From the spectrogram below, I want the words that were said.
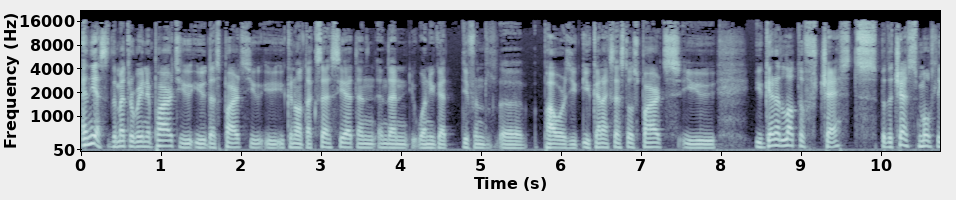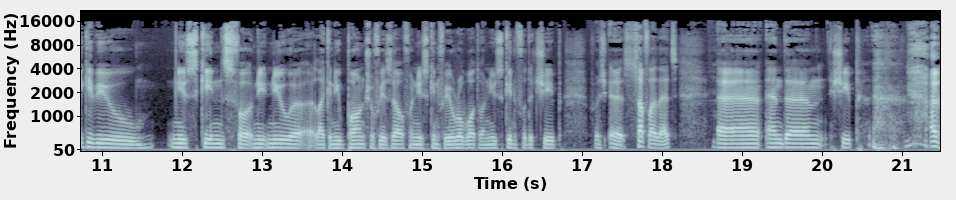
and yes, the Metroidvania part, you, you there's parts you, you, you cannot access yet, and, and then when you get different uh, powers, you, you can access those parts. You you get a lot of chests, but the chests mostly give you new skins for new, new uh, like a new poncho for yourself, or new skin for your robot, or new skin for the sheep, for, uh, stuff like that, uh, and um, sheep. And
